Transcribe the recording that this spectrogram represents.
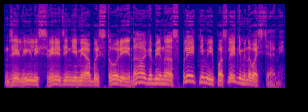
делились сведениями об истории Нагобина, сплетнями и последними новостями.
